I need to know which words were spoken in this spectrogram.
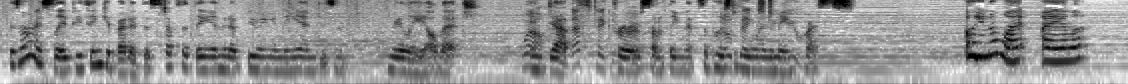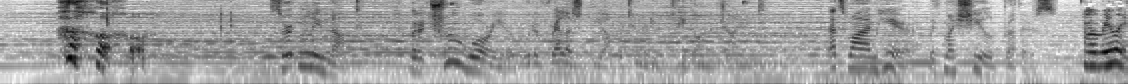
Because honestly, if you think about it, the stuff that they ended up doing in the end isn't really all that well, in depth for something that's supposed no to be one of the main you. quests. Oh, you know what, Aela? Ho ho ho. Certainly not. But a true warrior would have relished the opportunity to take on a giant. That's why I'm here, with my shield brothers. Oh, really?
